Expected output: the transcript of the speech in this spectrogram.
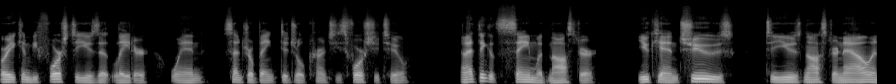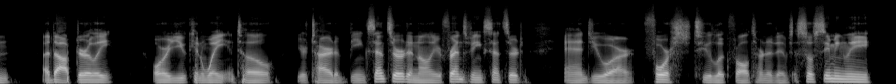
or you can be forced to use it later when central bank digital currencies force you to. And I think it's the same with Nostr. You can choose to use Nostr now and adopt early, or you can wait until you're tired of being censored and all your friends being censored, and you are forced to look for alternatives. So, seemingly,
